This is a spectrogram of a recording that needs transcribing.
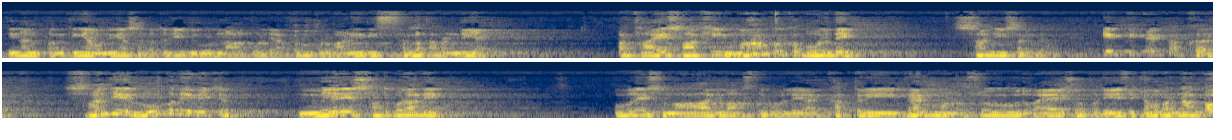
ਜਿਨ੍ਹਾਂ ਨੂੰ ਪੰਕਤੀਆਂ ਆਉਂਦੀਆਂ, ਸੰਗਤ ਜੀ ਜ਼ਰੂਰ ਨਾਲ ਬੋਲਿਆ ਕਰੋ, ਗੁਰਬਾਣੀ ਦੀ ਸਰਲਤਾ ਬਣਦੀ ਹੈ ਪਰ ਥਾਏ ਸਾਖੀ ਮਹਾਂਪੁਰਖ ਬੋਲਦੇ, ਸਾਂਝੀ ਸਰਗਾ ਇੱਕ ਇੱਕ ਅੱਖਰ ਸਾਂਝੇ ਰੂਪ ਦੇ ਵਿੱਚ ਮੇਰੇ ਸਤਿਗੁਰਾਂ ਨੇ ਪੂਰੇ ਸਮਾਜ ਵਾਸਤੇ ਬੋਲਿਆ, ਖੱਤਰੀ, ਬ੍ਰਾਹਮਣ, ਸੂਦ, ਵੈਸ਼, ਉਪਦੇਸ਼ ਚੌ ਵਰਨਾ ਕੋ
